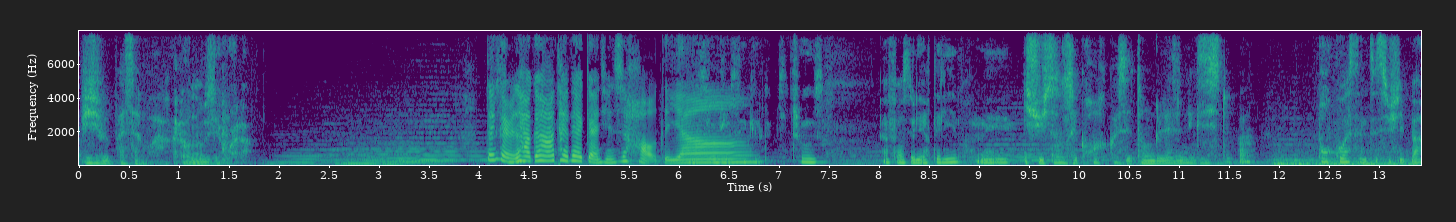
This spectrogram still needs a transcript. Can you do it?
Puis je veux pas savoir. Alors nous y voilà. 但感觉他跟他太太感情是好的呀。Je sais quelques petites choses à force de lire tes livres, mais je suis censée croire que cette anglaise n'existe pas. Pourquoi ça ne te suffit pas?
